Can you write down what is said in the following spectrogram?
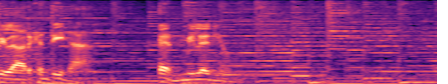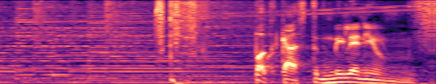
de la Argentina en Millennium. Podcast Millennium.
